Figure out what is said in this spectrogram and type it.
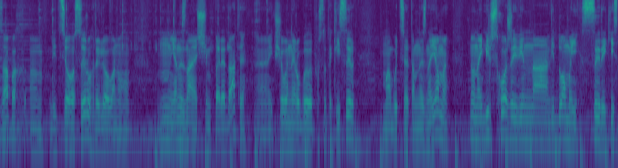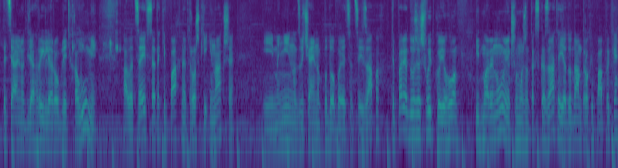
Запах е, від цього сиру грильованого. Я не знаю, з чим передати. Е, Якщо ви не робили просто такий сир, мабуть, це там незнайоме. Ну, найбільш схожий він на відомий сир, який спеціально для гриля роблять халумі, але цей все-таки пахне трошки інакше. І мені надзвичайно подобається цей запах. Тепер я дуже швидко його підмариную, якщо можна так сказати. Я додам трохи паприки.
